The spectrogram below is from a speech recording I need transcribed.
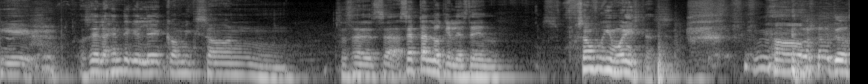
que, o sea, la gente que lee cómics son O sea, se- se aceptan lo que les den. son fujimoristas. no. Dios.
